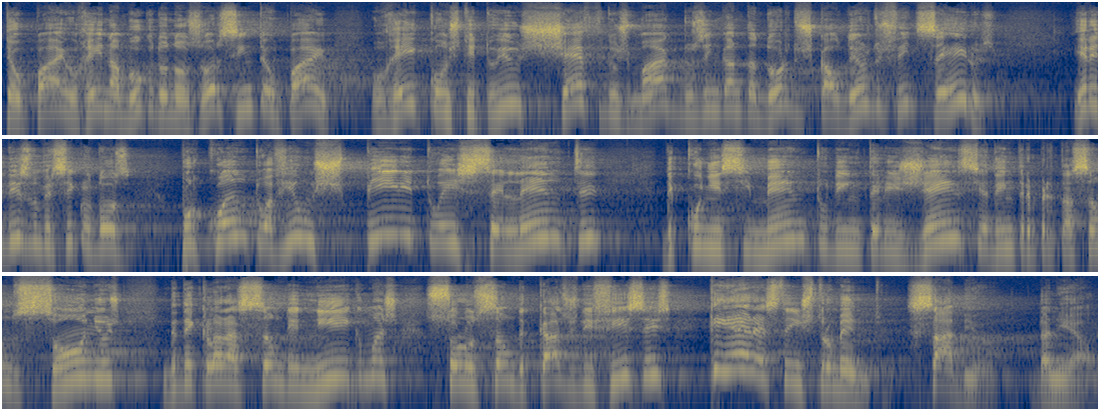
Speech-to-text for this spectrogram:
Teu pai, o rei Nabucodonosor, sim, teu pai, o rei constituiu chefe dos magos, dos encantadores, dos caldeus, dos feiticeiros. E ele diz no versículo 12: Porquanto havia um espírito excelente de conhecimento, de inteligência, de interpretação de sonhos, de declaração de enigmas, solução de casos difíceis. Quem era este instrumento? Sábio, Daniel.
